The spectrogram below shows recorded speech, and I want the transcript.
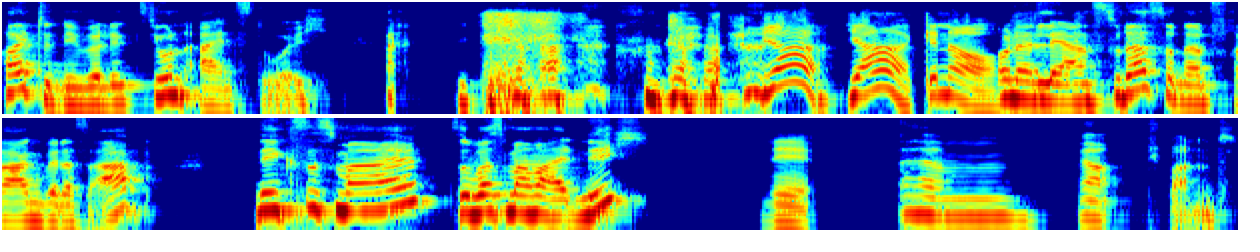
heute nehmen wir Lektion eins durch. ja, ja, genau. Und dann lernst du das und dann fragen wir das ab. Nächstes Mal. Sowas machen wir halt nicht. Nee. Ähm, ja, spannend.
